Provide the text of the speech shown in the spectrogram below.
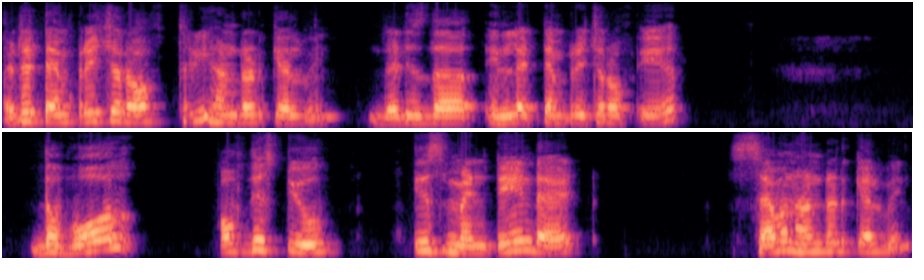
at a temperature of 300 Kelvin that is the inlet temperature of air. The wall of this tube is maintained at 700 Kelvin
